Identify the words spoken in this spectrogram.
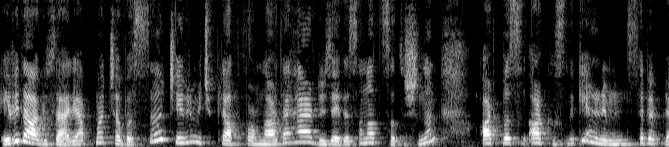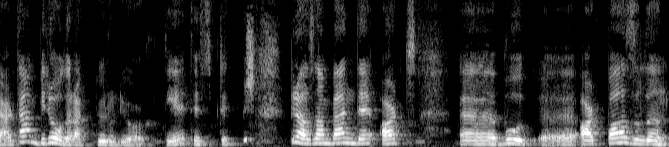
Evi daha güzel yapma çabası çevrim içi platformlarda her düzeyde sanat satışının artmasının arkasındaki en önemli sebeplerden biri olarak görülüyor diye tespit etmiş. Birazdan ben de art e, bu e, Art Basel'ın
